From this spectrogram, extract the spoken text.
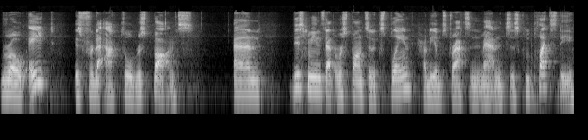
Row 8 is for the actual response, and this means that a response should explain how the abstraction manages complexity.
